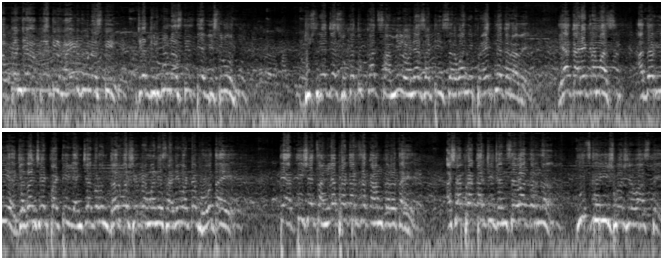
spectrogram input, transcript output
आपण जे आपल्यातील वाईट गुण असतील जे दुर्गुण असतील ते विसरून दुसऱ्याच्या सुखदुःखात सामील होण्यासाठी सर्वांनी प्रयत्न करावे. या कार्यक्रमास आदरणीय जगनशेठ पाटील यांच्याकडून दरवर्षीप्रमाणे साडी वाटप होत आहे. ते अतिशय चांगल्या प्रकारचं काम करत आहेत. अशा प्रकारची जनसेवा करणं हीच खरी ईश्वर सेवा असते.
